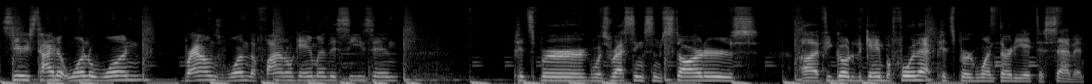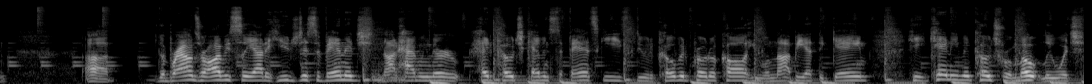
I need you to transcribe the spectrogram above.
Series tied at 1-1. Browns won the final game of the season. Pittsburgh was resting some starters. Uh, if you go to the game before that, Pittsburgh won 38 to 7. Uh, the Browns are obviously at a huge disadvantage, not having their head coach Kevin Stefanski due to COVID protocol. He will not be at the game. He can't even coach remotely, which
